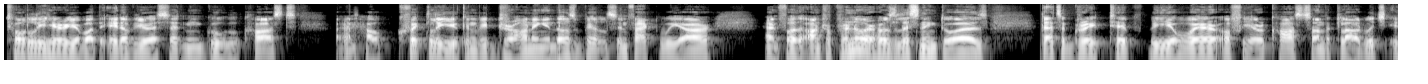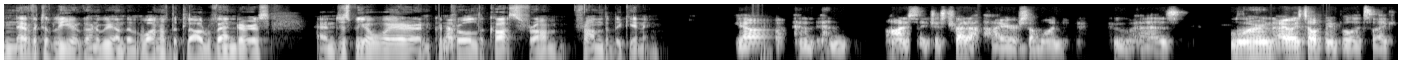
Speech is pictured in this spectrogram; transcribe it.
totally hear you about the AWS and Google costs and how quickly you can be drowning in those bills. In fact, we are, and for the entrepreneur who's listening to us, that's a great tip. Be aware of your costs on the cloud, which inevitably you're going to be on the one of the cloud vendors, and just be aware and control yep. the costs from from the beginning. Yeah, and and honestly, just try to hire someone who has learned. I always tell people it's like,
